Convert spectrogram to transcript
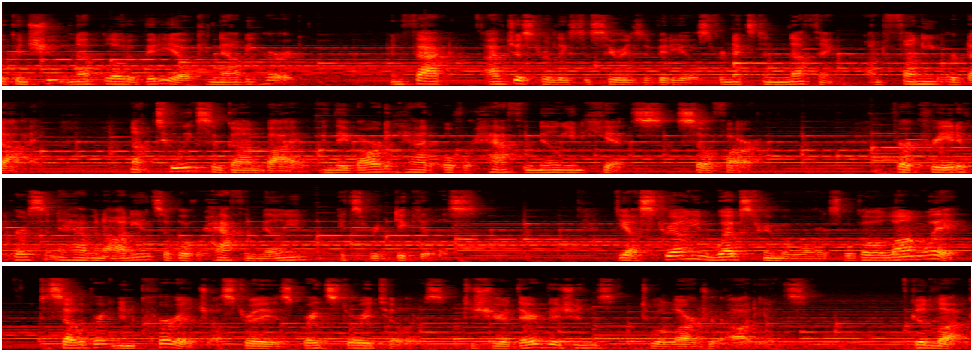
who can shoot and upload a video can now be heard. In fact, I've just released a series of videos for next to nothing on Funny or Die. Not two weeks have gone by, and they've already had over half a million hits so far. For a creative person to have an audience of over half a million, it's ridiculous. The Australian Webstream Awards will go a long way to celebrate and encourage Australia's great storytellers to share their visions to a larger audience. Good luck.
